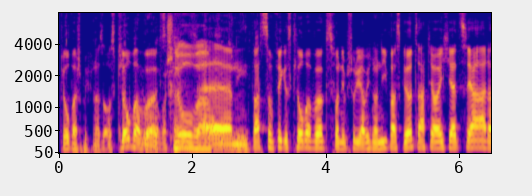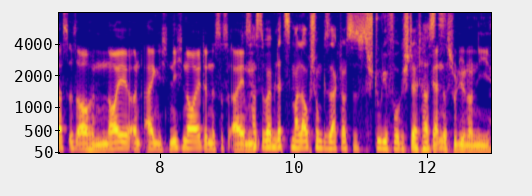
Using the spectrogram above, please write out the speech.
Clover spricht man das aus. Cloverworks. Clover. Ähm, was zum Fick ist Cloverworks? Von dem Studio habe ich noch nie was gehört. Sagt ihr euch jetzt, ja, das ist auch neu und eigentlich nicht neu, denn es ist ein. Das hast du beim letzten Mal auch schon gesagt, als du das Studio vorgestellt hast. wir hatten das Studio noch nie.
